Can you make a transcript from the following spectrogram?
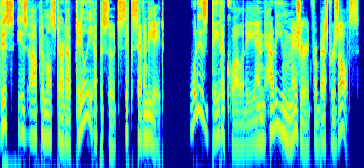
This is Optimal Startup Daily, episode 678. What is data quality and how do you measure it for best results?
